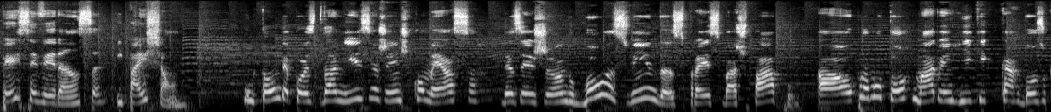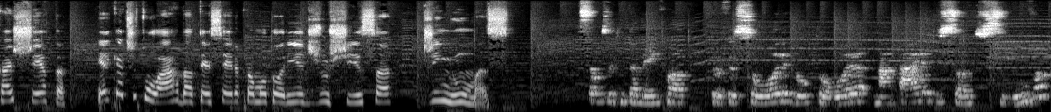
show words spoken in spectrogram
perseverança e paixão. Então, depois da Nise, a gente começa desejando boas-vindas para esse bate-papo ao promotor Mário Henrique Cardoso Caixeta, ele que é titular da terceira Promotoria de Justiça de Inhumas. Estamos aqui também com a professora e doutora Natália dos Santos Silva,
